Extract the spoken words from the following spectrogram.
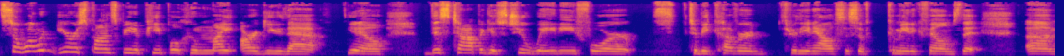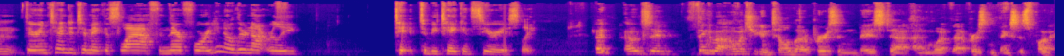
so, what would your response be to people who might argue that, you know, this topic is too weighty for to be covered through the analysis of comedic films, that um, they're intended to make us laugh, and therefore, you know, they're not really t- to be taken seriously? I, I, would say think about how much you can tell about a person based on what that person thinks is funny.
